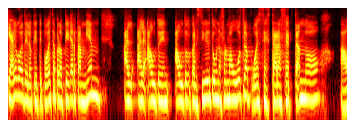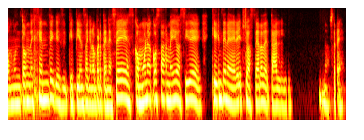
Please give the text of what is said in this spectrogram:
que algo de lo que te podés apropiar también al, al auto, autopercibirte de una forma u otra puedes estar afectando a un montón de gente que, que piensa que no perteneces, como una cosa medio así de quién tiene derecho a ser de tal no sé,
